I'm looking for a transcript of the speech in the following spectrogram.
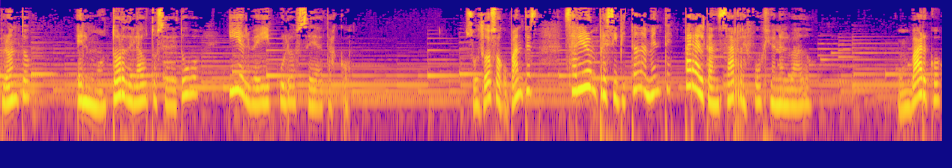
Pronto, el motor del auto se detuvo y el vehículo se atascó. Sus dos ocupantes salieron precipitadamente para alcanzar refugio en el vado. Un barco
